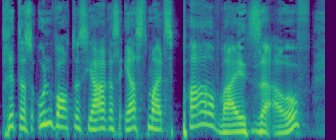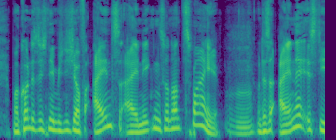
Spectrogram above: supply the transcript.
tritt das Unwort des Jahres erstmals paarweise auf. Man konnte sich nämlich nicht auf eins einigen, sondern zwei. Und das eine ist die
